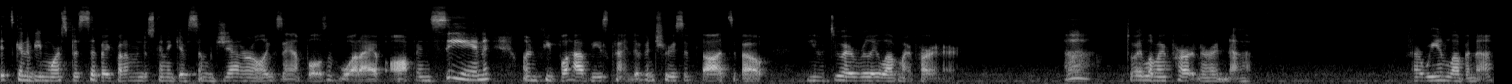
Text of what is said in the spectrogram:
it's going to be more specific, but I'm just going to give some general examples of what I have often seen when people have these kind of intrusive thoughts about, you know, do I really love my partner? do I love my partner enough? Are we in love enough?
